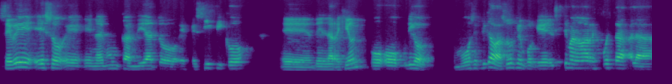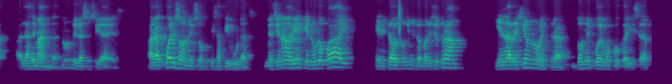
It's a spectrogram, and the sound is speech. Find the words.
¿Se ve eso eh, en algún candidato específico eh, de la región? O, digo, como vos explicabas, surgen porque el sistema no da respuesta a, las demandas de las sociedades. Ahora, ¿cuáles son esas figuras? Mencionaba bien que en Europa hay, en Estados Unidos apareció Trump, y en la región nuestra, ¿dónde podemos focalizar?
